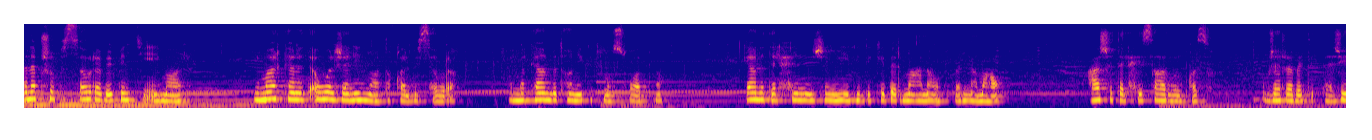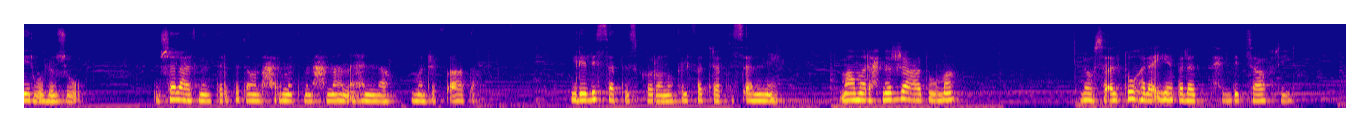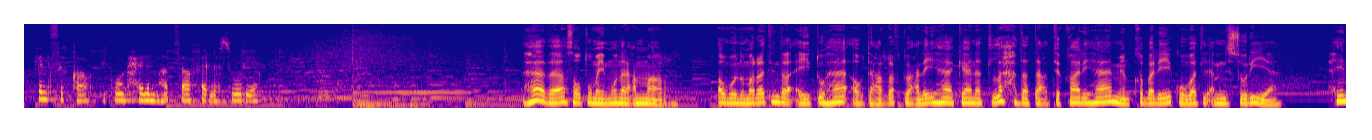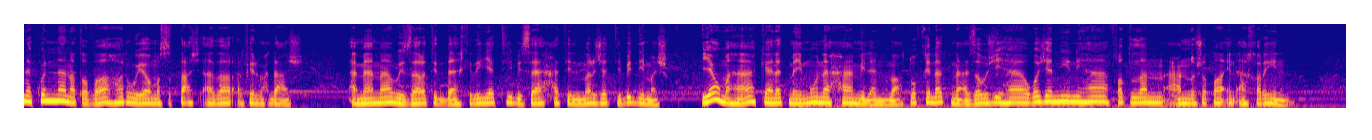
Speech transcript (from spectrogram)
أنا بشوف الثورة ببنتي إيمار. إيمار كانت أول جنين معتقل بالثورة لما كان بدهم يكتموا أصواتنا. كانت الحلم الجميل اللي كبر معنا وكبرنا معه. عاشت الحصار والقصف وجربت التهجير واللجوء انشلعت من تربتها وانحرمت من حنان أهلنا ومن رفقاتها. يلي لسه بتذكرهم وكل فترة بتسألني ماما رح نرجع عدوما؟ لو سألتوها لأي بلد بتحبي تسافري بكل ثقة بيكون حلمها تسافر لسوريا. هذا صوت ميمونة العمار. أول مرة رأيتها أو تعرفت عليها كانت لحظة اعتقالها من قبل قوات الأمن السورية. حين كنا نتظاهر يوم 16 آذار 2011 أمام وزارة الداخلية بساحة المرجة بدمشق. يومها كانت ميمونة حاملا واعتقلت مع زوجها وجنينها فضلا عن نشطاء آخرين.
